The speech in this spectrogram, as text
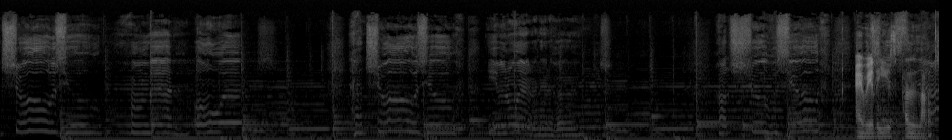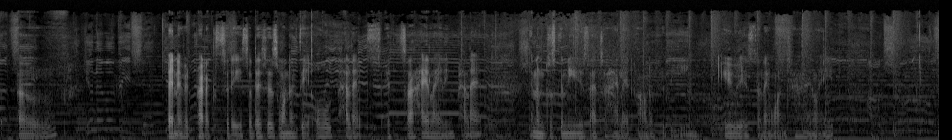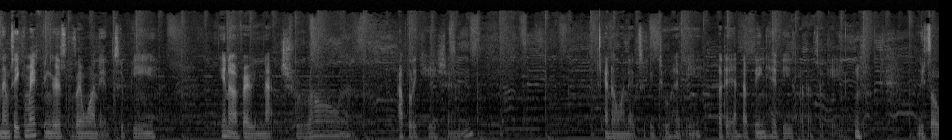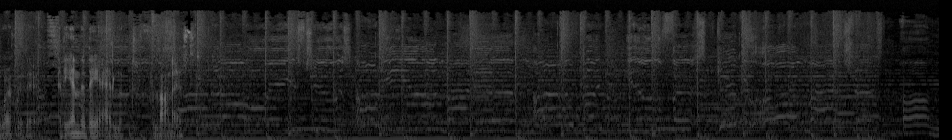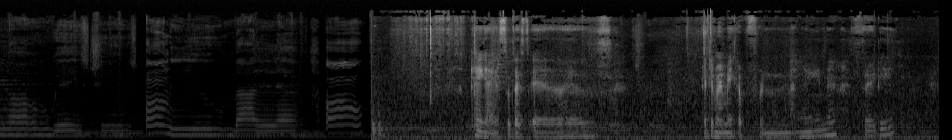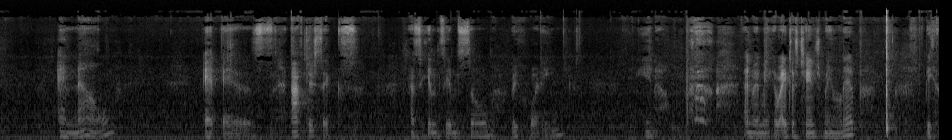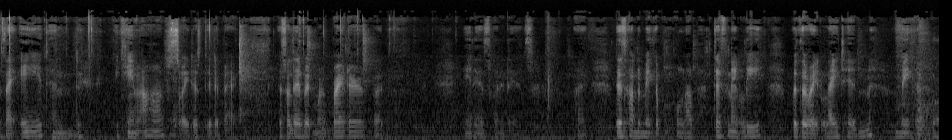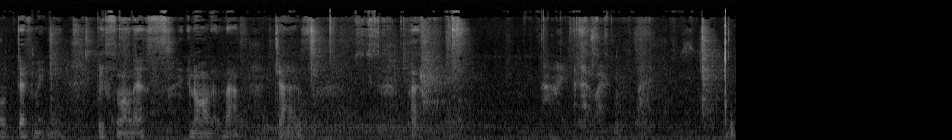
choose you, better or worse. I choose you, even when it hurts. I'll choose you. I really use a lot of benefit products today. So this is one of the old palettes. It's a highlighting palette. And I'm just going to use that to highlight all of the areas that I want to highlight. And I'm taking my fingers because I want it to be, you know, a very natural application. I don't want it to be too heavy, but it ended up being heavy, but that's okay. we still work with it. At the end of the day, I looked flawless. Hey guys, so this is I did my makeup for 9.30 and now it is after 6 as you can see I'm still recording you know and my makeup. I just changed my lip because I ate and it came off so I just did it back. It's a little bit more brighter but it is what it is that's how the makeup hold up. Definitely with the right lighting makeup will definitely be flawless and all of that jazz. But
